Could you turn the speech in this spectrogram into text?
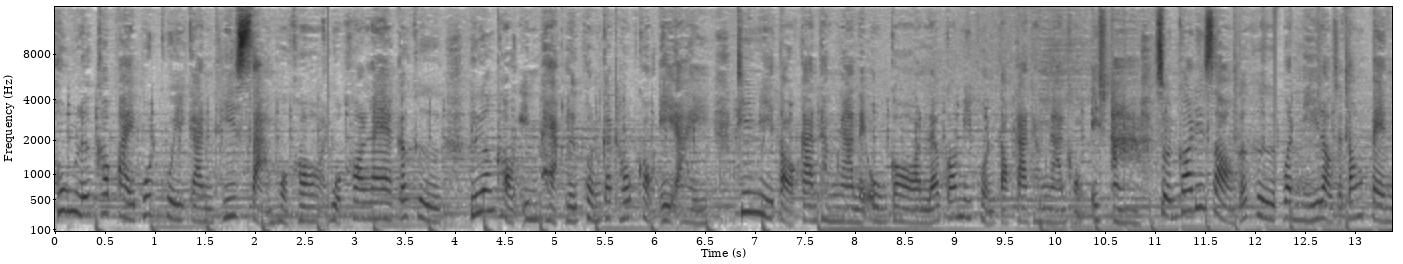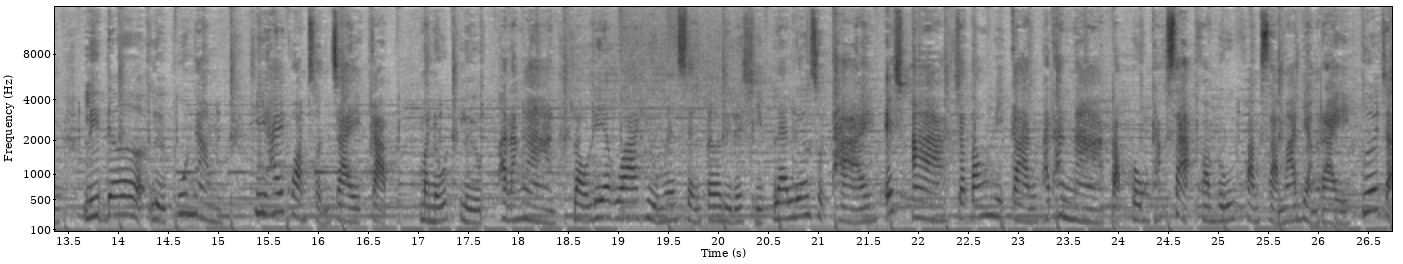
พุ่งลึกเข้าไปพูดคุยกันที่ 3 หัวข้อ หัวข้อแรกก็คือ เรื่องของ Impact หรือผลกระทบของ AI ที่มีต่อการทำงานในองค์กร แล้วก็มีผลต่อการทำงานของ HR ส่วนข้อที่ 2 ก็คือ วันนี้เราจะต้องเป็น Leader หรือผู้นำที่ให้ความสนใจกับมนุษย์หรือพนักงาน เราเรียกว่า Human Center Leadership และเรื่องสุดท้าย HR จะต้องมีการพัฒนาปรับปรุงทักษะความรู้ความสามารถอย่างไร เพื่อจะ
